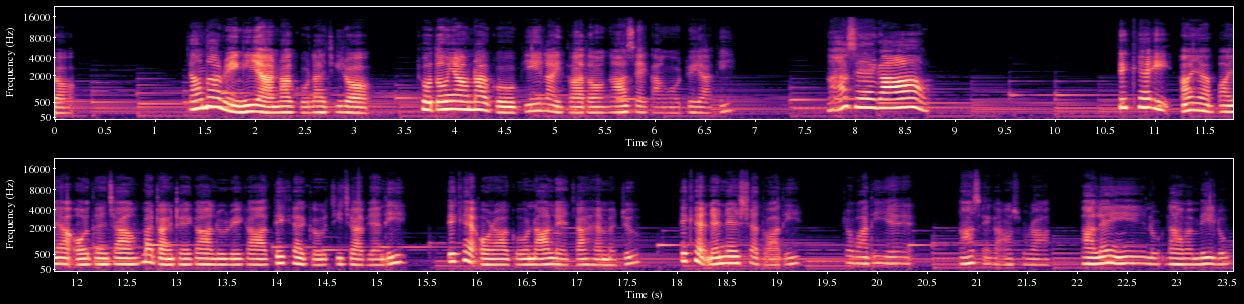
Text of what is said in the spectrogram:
တော့။ကျောင်းသားတွေငိယာနောက်ကိုလိုက်ကြည့်တော့ထိုသုံးယောက်နောက်ကိုပြေးလိုက်သွားသော90ကောင်ကိုတွေ့ရသည်90ကောင် တစ်ခက်ဤအာရပါရအော်တန်ကြောင့်မှတ်တိုင်တဲကလူတွေကတစ်ခက်ကိုကြည့်ကြပြန်သည်တစ်ခက်အော်ရာကိုနားလည်ကြဟန်မတူတစ်ခက်နည်းနည်းရှက်သွားသည်တော်ပါသည်ရဲ့90ကောင်ဆိုတာဘာလဲရင်လို့လာမမေးလို့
